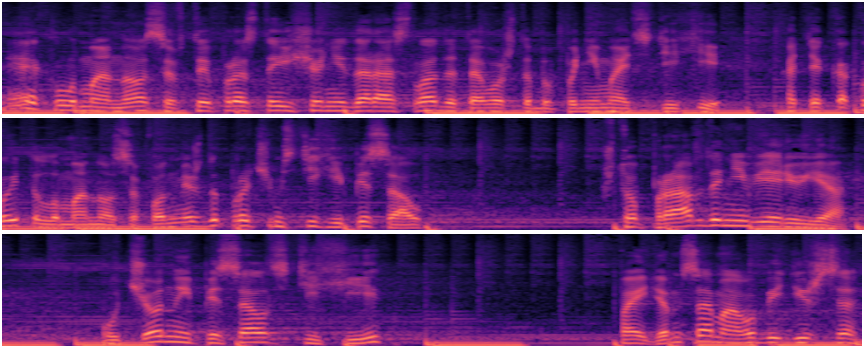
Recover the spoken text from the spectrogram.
Эх, Ломоносов, ты просто еще не доросла до того, чтобы понимать стихи. Хотя какой-то Ломоносов, он, между прочим, стихи писал. Что правда, не верю я. Ученый писал стихи. Пойдем сама убедишься.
